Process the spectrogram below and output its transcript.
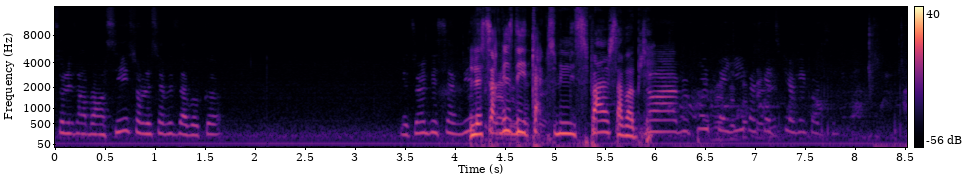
sur les ambulanciers, sur le service d'avocat? Y a-t-il un des services? Le service des taxes municipales, ça va bien. Non, elle veut pas le payer parce qu'elle dit qu'il n'y a rien comme ça.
